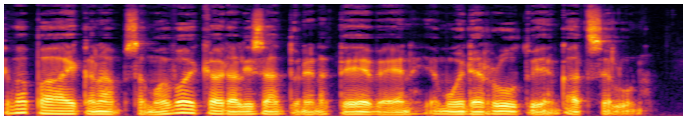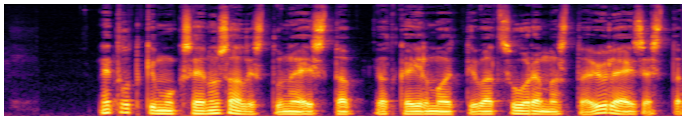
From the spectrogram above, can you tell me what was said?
ja vapaa-aikana samoin voi käydä lisääntyneenä TVn ja muiden ruutujen katseluna. Ne tutkimukseen osallistuneista, jotka ilmoittivat suuremmasta yleisestä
